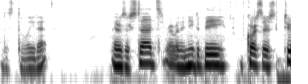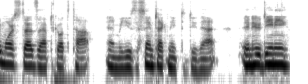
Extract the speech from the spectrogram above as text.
I'll just delete it. There's our studs right where they need to be. Of course, there's two more studs that have to go at the top, and we use the same technique to do that. In Houdini,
